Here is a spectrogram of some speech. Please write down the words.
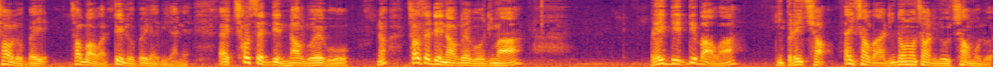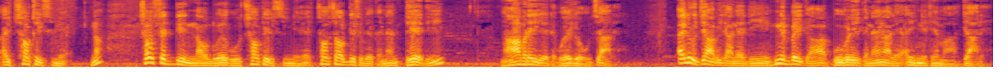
6လို့ပိတ်6ပါပါ1လို့ပိတ်လိုက်ပြီးတာနဲ့အဲ61နောက်တွဲကိုနော်61နောက်တွဲကိုဒီမှာ break တစ်တစ်ပါပါဒီ break 6အဲ့6ကဒီ3လုံး6ဒီလို6မို့လို့အဲ့6ထိပ်စီးနဲ့နော်61နောက်တွဲကို6ထိပ်စီးနဲ့661ဆိုတဲ့ကဏ္ဍတဲ့ဒီ9 break ရဲ့တပွဲကျော်ကိုကြားတယ်အဲ့လိုကြားပြီးတာနဲ့ဒီနှစ်ပိတ်ကဘူး break ကဏ္ဍကလည်းအဲ့ဒီနှစ်ထဲမှာကြားတယ်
